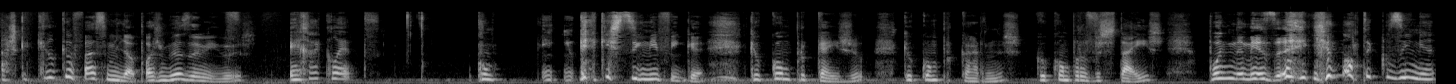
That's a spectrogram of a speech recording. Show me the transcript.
acho que aquilo que eu faço melhor para os meus amigos é raclette. Com... E, o que é que isto significa? Que eu compro queijo, que eu compro carnes, que eu compro vegetais, ponho na mesa e a malta cozinha.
